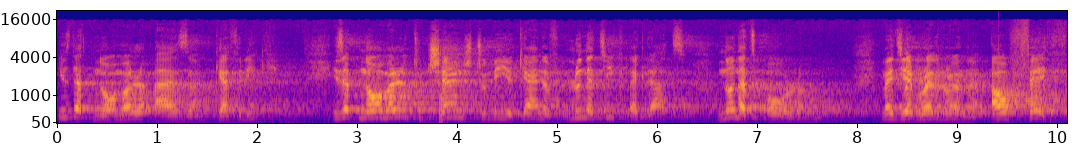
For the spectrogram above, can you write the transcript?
Is that normal as a Catholic? Is that normal to change to be a kind of lunatic like that? None at all. My dear brethren, our faith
